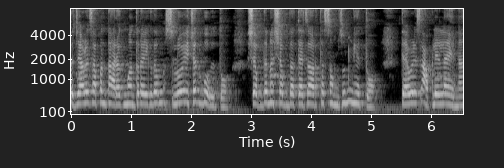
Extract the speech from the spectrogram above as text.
तर ज्यावेळेस आपण तारक मंत्र एकदम स्लो याच्यात बोलतो शब्द न शब्द त्याचा अर्थ समजून घेतो त्यावेळेस आपल्याला आहे ना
